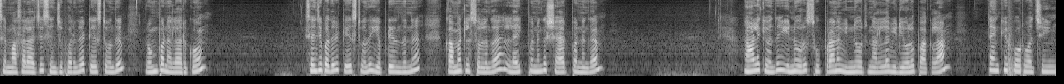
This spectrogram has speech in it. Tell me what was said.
செ மசாலா வச்சு செஞ்சு பாருங்கள் டேஸ்ட் வந்து ரொம்ப நல்லாயிருக்கும் செஞ்சு பார்த்துட்டு டேஸ்ட் வந்து எப்படி இருந்ததுன்னு கமெண்ட்டில் சொல்லுங்கள் லைக் பண்ணுங்கள் ஷேர் பண்ணுங்கள் நாளைக்கு வந்து இன்னொரு சூப்பரான இன்னொரு நல்ல வீடியோவில் பார்க்கலாம். தேங்க்யூ ஃபார் வாட்சிங்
